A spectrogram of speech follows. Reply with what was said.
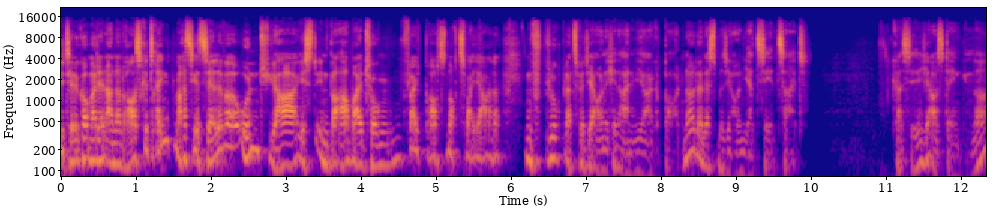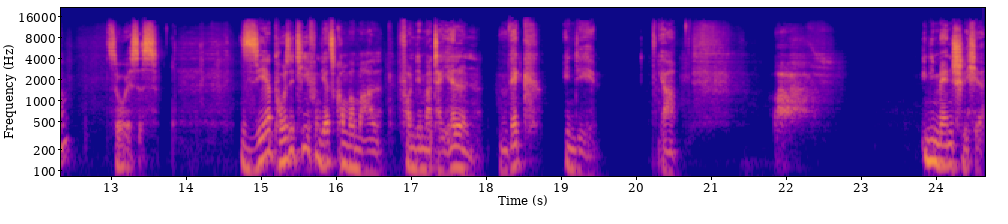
Die Telekom hat den anderen rausgedrängt, macht es jetzt selber und ja, ist in Bearbeitung. Vielleicht braucht es noch zwei Jahre. Ein Flugplatz wird ja auch nicht in einem Jahr gebaut. Ne? Da lässt man sich auch ein Jahrzehnt Zeit. Kannst du dir nicht ausdenken. Ne? So ist es. Sehr positiv. Und jetzt kommen wir mal von dem Materiellen weg in die, ja, in die menschliche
